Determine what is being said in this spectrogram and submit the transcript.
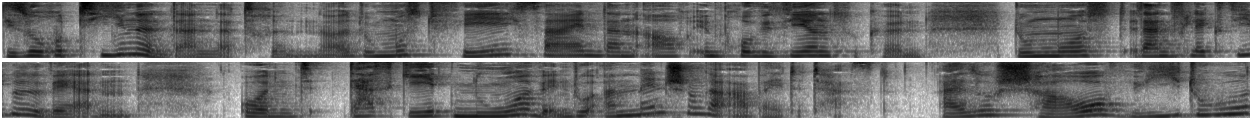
diese Routinen dann da drin. Ne? Du musst fähig sein, dann auch improvisieren zu können. Du musst dann flexibel werden. Und das geht nur, wenn du am Menschen gearbeitet hast. Also schau, wie du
